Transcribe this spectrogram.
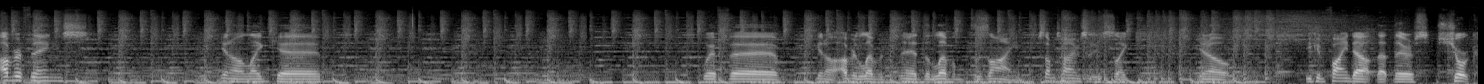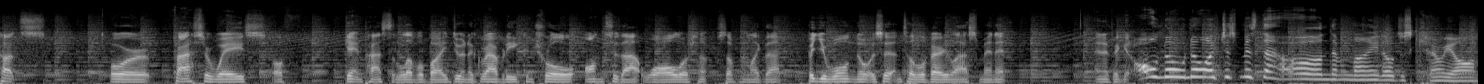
other things, you know, like uh, with uh, you know other level uh, the level design. Sometimes it's like you know you can find out that there's shortcuts or faster ways of getting past the level by doing a gravity control onto that wall or so- something like that. But you won't notice it until the very last minute. And if get, oh no, no, I've just missed that. Oh, never mind, I'll just carry on.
